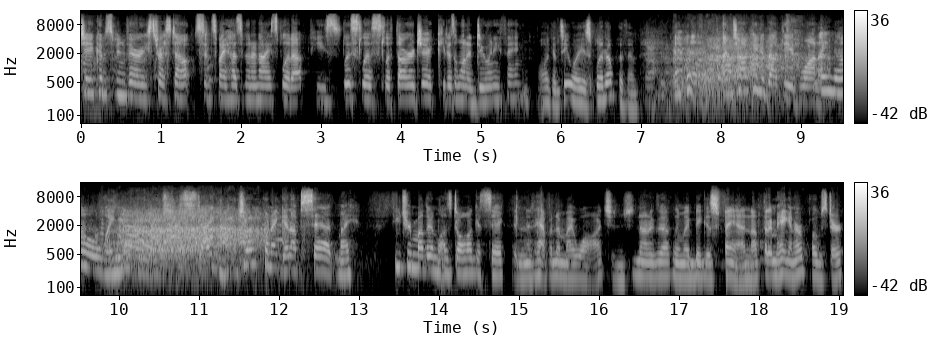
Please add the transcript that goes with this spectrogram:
Jacob's been very stressed out since my husband and I split up. He's listless, lethargic. He doesn't want to do anything. Well, I can see why you split up with him. I'm talking about the iguana. I know, I know. I, just, I joke when I get upset. My future mother-in-law's dog is sick, and it happened to my watch, and she's not exactly my biggest fan. Not that I'm hanging her poster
